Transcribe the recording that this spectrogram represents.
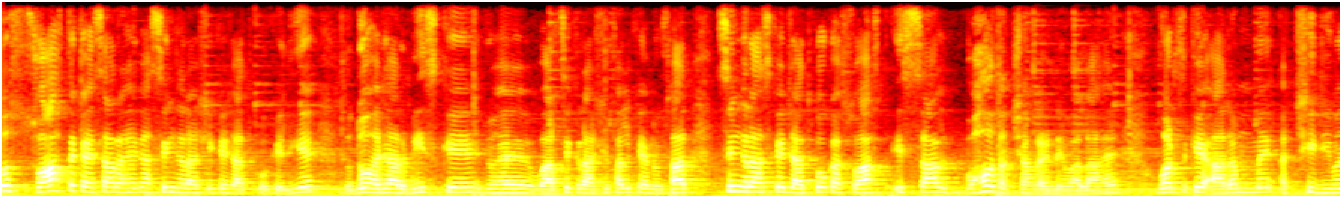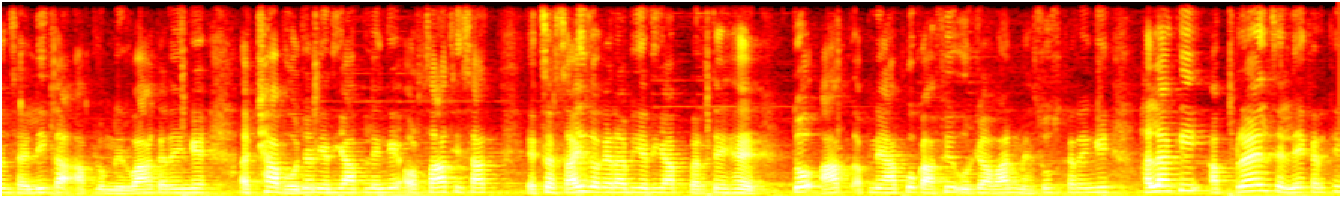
तो स्वास्थ्य कैसा रहेगा सिंह राशि के जातकों के लिए? तो 2020 के जो है वार्षिक राशिफल के अनुसार सिंह राशि के जातकों का स्वास्थ्य इस साल बहुत अच्छा रहने वाला है। वर्ष के आरंभ में अच्छी जीवन शैली का आप लोग निर्वाह करेंगे अच्छा भोजन यदि आप लेंगे और साथ ही साथ एक्सरसाइज वगैरह भी यदि आप करते हैं तो आप अपने आप को काफ़ी ऊर्जावान महसूस करेंगे। हालाँकि अप्रैल से लेकर के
